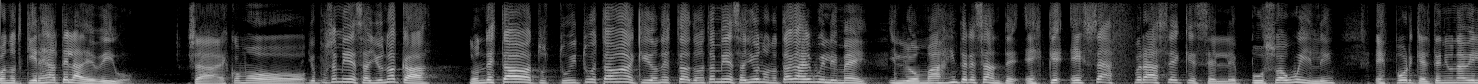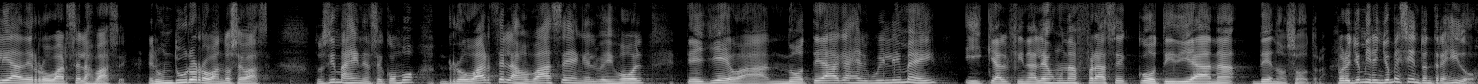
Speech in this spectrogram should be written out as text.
cuando quieres darte la de vivo. O sea, es como, yo puse mi desayuno acá, ¿dónde estaba? Tú, y tú estaban aquí, ¿dónde está, ¿dónde está mi desayuno? No te hagas el Willy May. Y lo más interesante es que esa frase que se le puso a Willy es porque él tenía una habilidad de robarse las bases. Era un duro robándose bases. Entonces imagínense cómo robarse las bases en el béisbol te lleva a no te hagas el Willie May y que al final es una frase cotidiana de nosotros. Pero yo, miren, yo me siento en 3 y 2,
